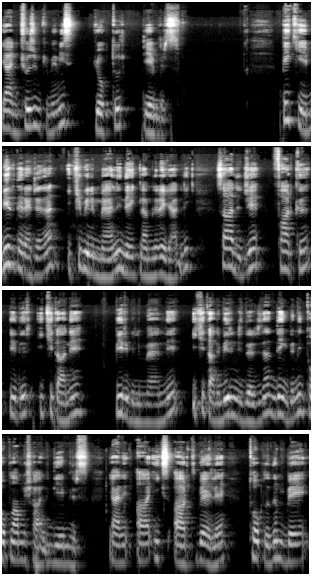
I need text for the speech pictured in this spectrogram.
Yani çözüm kümemiz yoktur diyebiliriz. Peki bir dereceden iki bilinmeyenli denklemlere geldik. Sadece farkı nedir? İki tane bir bilinmeyenli, iki tane birinci dereceden denklemin toplanmış hali diyebiliriz. Yani ax artı b ile topladım b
